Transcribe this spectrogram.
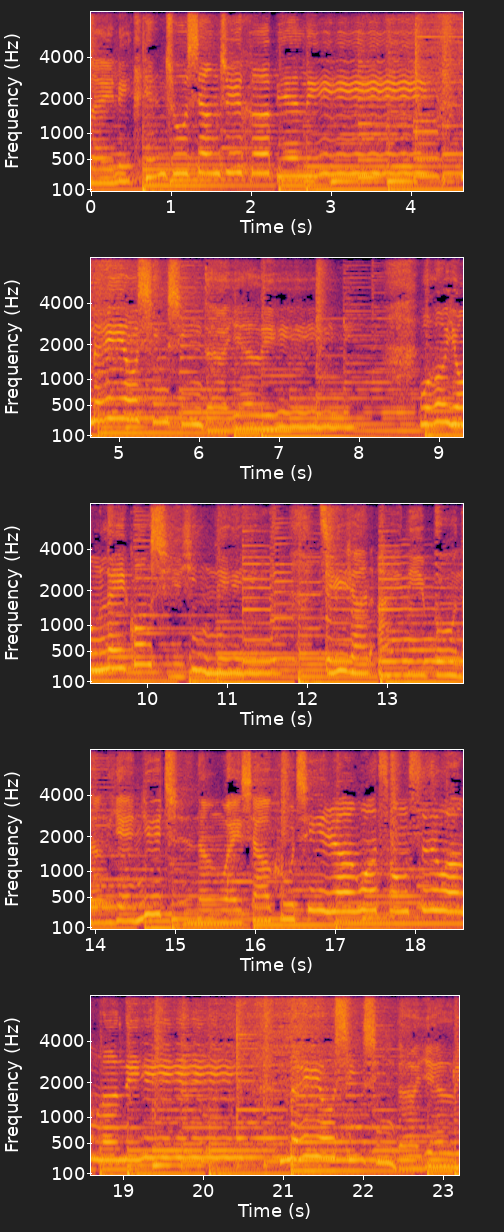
美丽演出相聚和别离？没有星星的夜里，我用泪光吸引你。既然爱你不能言语，只能微笑哭泣，让我从此忘了你。没有星星的夜里。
